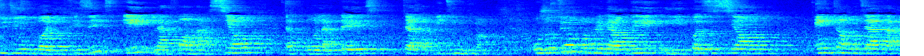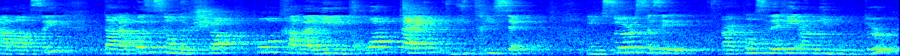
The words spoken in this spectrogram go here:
Studio Body Physics et la formation pour la thèse thérapie du mouvement. Aujourd'hui, on va regarder les positions intermédiaires à avancer dans la position de choc pour travailler les trois têtes du triceps. Bien sûr, ça c'est considéré un niveau 2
